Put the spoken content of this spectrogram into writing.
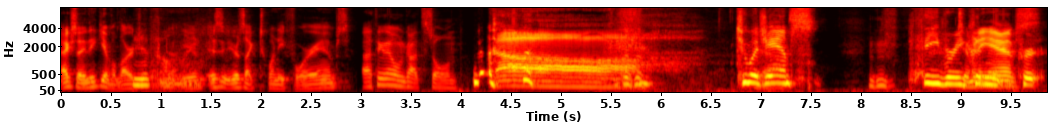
Actually, I think you have a larger If one, don't you? Isn't yours like 24 amps? I think that one got stolen. Ah. Too much amps. Thievery Too couldn't many amps. per-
